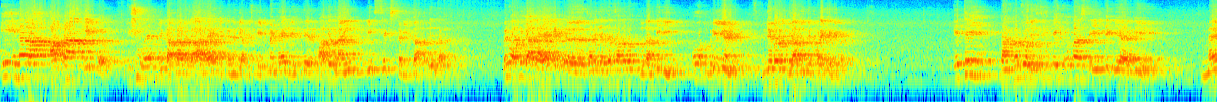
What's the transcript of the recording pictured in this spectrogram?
ਇਹ ਇਹਨਾਂ ਦਾ ਆਪਣਾ ਇੱਕ ਇਸ਼ੂ ਹੈ ਇੱਕ ਆਪਣਾ ਵਿਚਾਰ ਹੈ ਇੱਕ ਇਹਨਾਂ ਦੀ ਆਪਣੀ ਸਟੇਟਮੈਂਟ ਹੈ ਜਿਸ ਤੇ ਰਮਾਦੇ ਬਣਾਈ ਇੱਕ ਸਿੱਖ ਸਟੱਡੀ ਦਾ ਅਧਿਐਨ ਕਰਦੇ ਮੈਨੂੰ ਅੱਜ ਵੀ ਯਾਦ ਹੈ ਕਿ ਅਹ, ਸਾਡੇ ਜਨਰਲ ਸਾਹਿਬ ਦੁਦਾਂਤੀ ਜੀ ਬਹੁਤ ਬ੍ਰਿਲੀਅੰਟ ਨੇਬਰ ਵਿਆਦੂ ਤੇ ਬੜੇ ਚੰਗੇ ਬੰਦੇ ਇੱਥੇ ਹੀ ਕਾਨਫਰੰਸ ਹੋ ਰਹੀ ਸੀ ਤੇ ਉਹਨਾਂ ਸਟੇਜ ਤੇ ਕਿਹਾ ਕਿ ਮੈਂ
